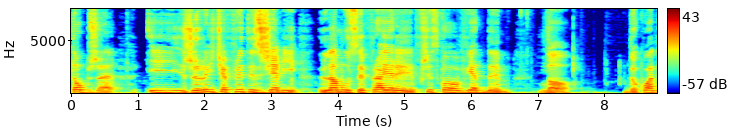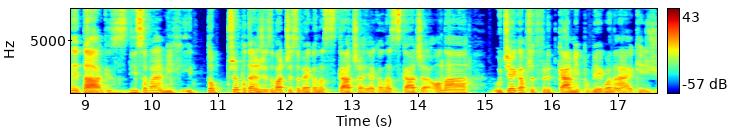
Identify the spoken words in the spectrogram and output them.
Dobrze i żryjcie fryty z ziemi, lamusy, frajery, wszystko w jednym. No, dokładnie tak. Zdisowałem ich i to przepotężnie. Zobaczcie sobie, jak ona skacze, jak ona skacze. Ona ucieka przed frytkami, pobiegła na jakieś,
